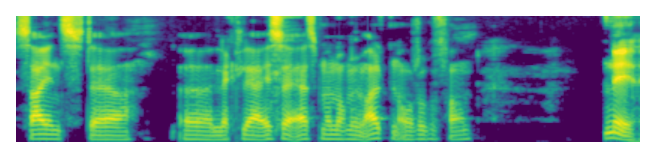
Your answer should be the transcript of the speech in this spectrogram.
Sainz, der äh, Leclerc ist ja erstmal noch mit dem alten Auto gefahren. Nee,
